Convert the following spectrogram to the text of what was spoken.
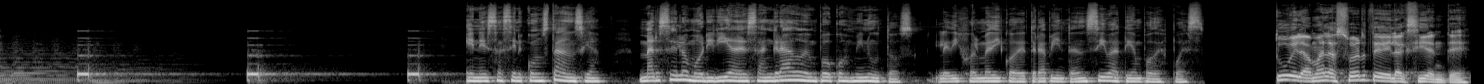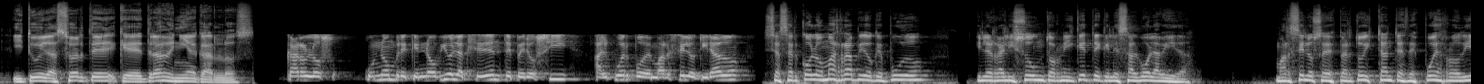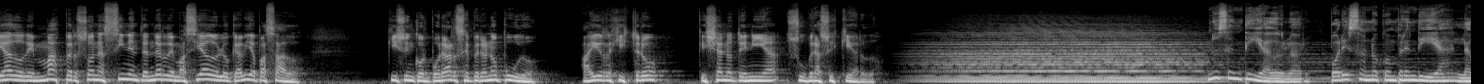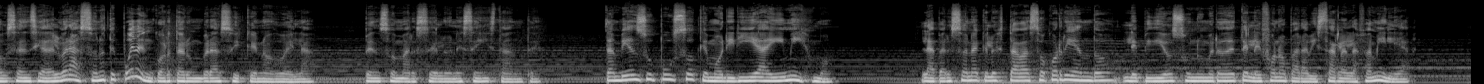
En esa circunstancia, Marcelo moriría desangrado en pocos minutos, le dijo el médico de terapia intensiva tiempo después. Tuve la mala suerte del accidente y tuve la suerte que detrás venía Carlos. Carlos, un hombre que no vio el accidente pero sí al cuerpo de Marcelo tirado, se acercó lo más rápido que pudo y le realizó un torniquete que le salvó la vida. Marcelo se despertó instantes después rodeado de más personas sin entender demasiado lo que había pasado. Quiso incorporarse, pero no pudo. Ahí registró que ya no tenía su brazo izquierdo. No sentía dolor, por eso no comprendía la ausencia del brazo. No te pueden cortar un brazo y que no duela, pensó Marcelo en ese instante. También supuso que moriría ahí mismo. La persona que lo estaba socorriendo le pidió su número de teléfono para avisarle a la familia.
